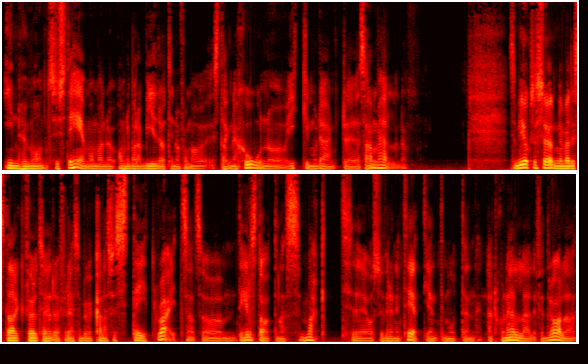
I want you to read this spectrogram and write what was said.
inhumant system om, man, om det bara bidrar till någon form av stagnation och icke-modernt eh, samhälle. Då. Sen blir också Södern en väldigt stark företrädare för det som brukar kallas för state rights, alltså delstaternas makt Eh, och suveränitet gentemot den nationella eller federala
